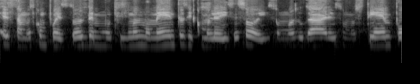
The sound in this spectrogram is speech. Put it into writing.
estamos compuestos de muchísimos momentos y como le dices hoy, somos lugares, somos tiempo,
